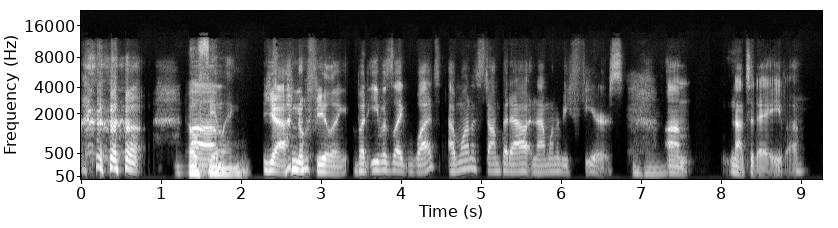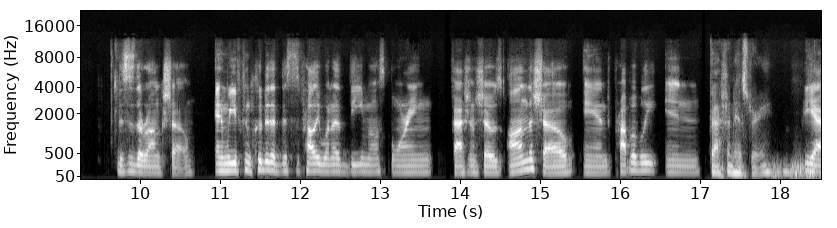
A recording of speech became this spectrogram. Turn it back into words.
No Um, feeling. yeah no feeling but eva's like what i want to stomp it out and i want to be fierce Mhm. Um, not today, Eva. This is the wrong show. And we've concluded that this is probably one of the most boring fashion shows on the show and probably in Fashion history. yeah,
